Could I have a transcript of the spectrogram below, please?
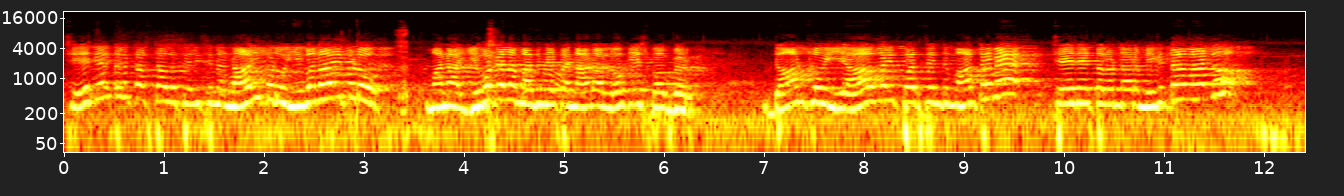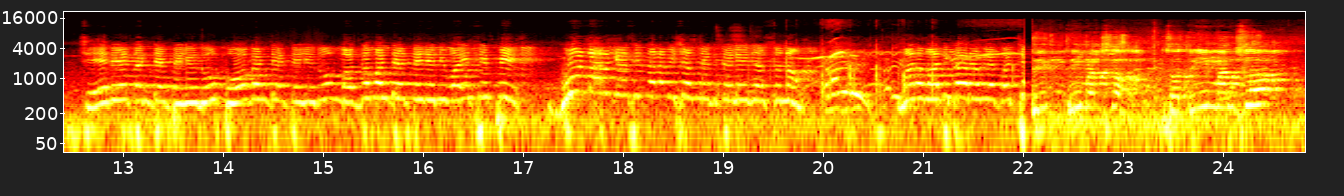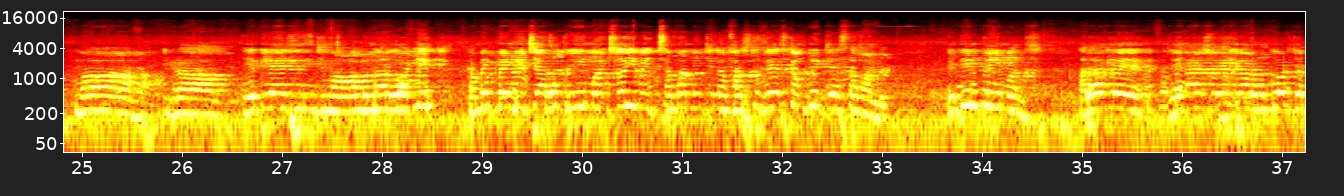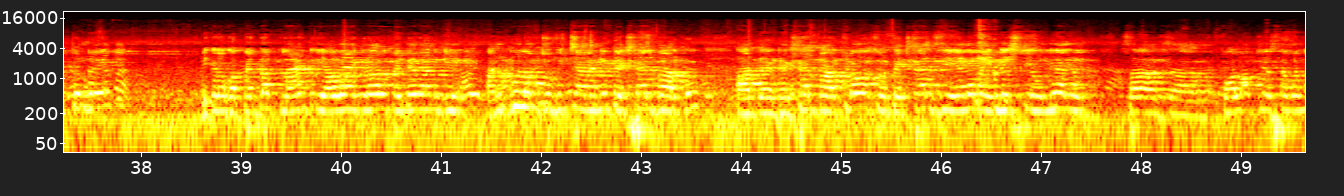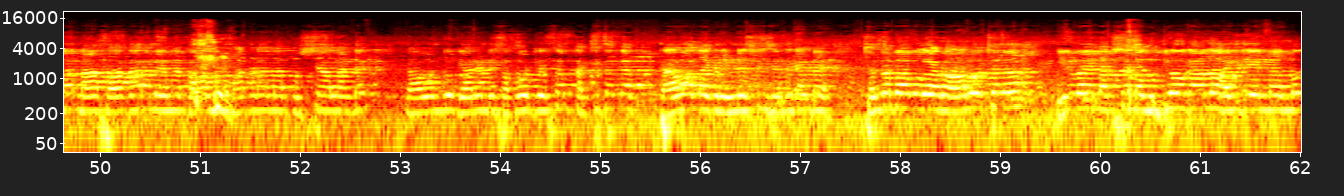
చేనేతల కష్టాలు తెలిసిన నాయకుడు యువ నాయకుడు మన యువగల అధినేత నారా లోకేష్ బాబు గారు. దాంట్లో యాభై పర్సెంట్ మాత్రమే చేనేతలు ఉన్నారు. మిగతా వాళ్ళు చేనేత అంటే తెలియదు పోగంటే తెలియదు మగ్గం అంటే తెలియని వైసీపీ గూండాలు కేసిందన్న విషయం మీకు తెలియజేస్తున్నాం. మనం అధికారంలోకి వచ్చి త్రీ మంత్స్లో. సో త్రీ మంత్స్లో మా ఇక్కడ ఏపీఐసి నుంచి మా వాళ్ళు ఉన్నారు కాబట్టి కమిట్మెంట్ ఇచ్చారు. త్రీ మంత్స్లో ఇవి సంబంధించిన ఫస్ట్ ఫేజ్ కంప్లీట్ చేస్తామండి. విత్ ఇన్ త్రీ మంత్స్ అలాగే జయనాశ్వర రెడ్డి గారు ఇంకోటి చెప్తుండ్రి. ఇక్కడ ఒక పెద్ద ప్లాంట్ యాభై ఎకరాలు పెట్టడానికి అనుకూలం చూపించారని టెక్స్టైల్ పార్క్. ఆ టెక్స్టైల్ పార్క్లో సో టెక్స్టైల్స్ ఏదైనా ఇండస్ట్రీ ఉంది అది ఫాలో ఫాలోఅప్ చేస్తామన్నా. నా సహకారం ఏమైనా కావాలి మాట్లాడాలా కృషి చేయాలంటే నా వంతు గ్యారంటీ సపోర్ట్ చేస్తాం. ఖచ్చితంగా తేవాలా ఇక్కడ ఇండస్ట్రీస్ ఎందుకంటే చంద్రబాబు గారు ఆలోచన ఇరవై లక్షల ఉద్యోగాలు ఐదేళ్ళలో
